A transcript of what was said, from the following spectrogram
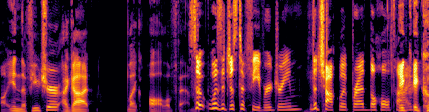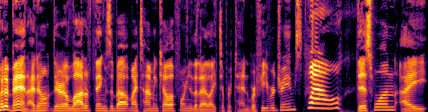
uh, in the future, I got like all of them. So was it just a fever dream? The chocolate bread the whole time? It, it could have been. I don't. There are a lot of things about my time in California that I like to pretend were fever dreams. wow. This one, I,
